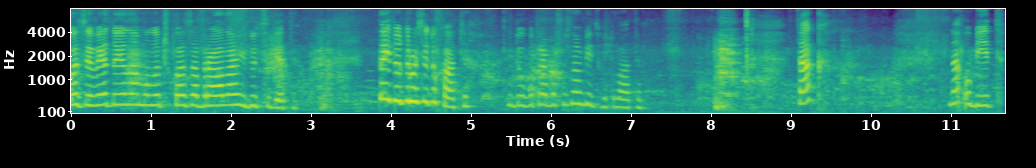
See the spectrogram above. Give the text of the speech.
Кози видоїла, молочко забрала, йдуть сидіти. Та йду, друзі, до хати. Йду, бо треба щось на обід зготувати. Так на обід.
